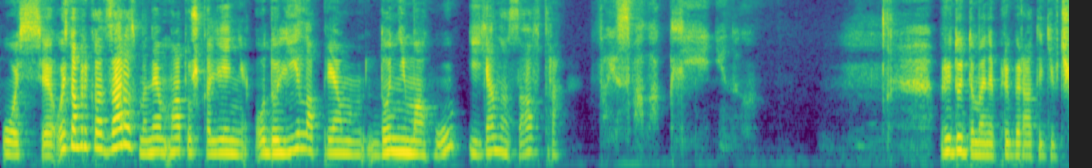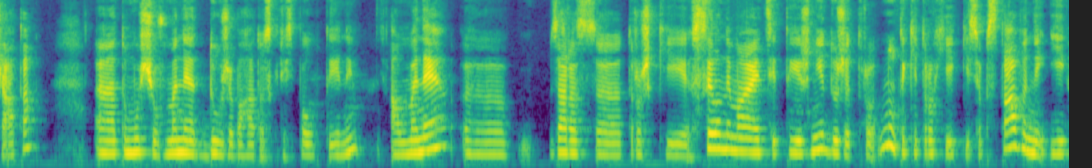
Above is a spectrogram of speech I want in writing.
Ось, е, ось наприклад, зараз мене матушка лінь одоліла прям до німагу, і я на завтра визвала клінінг. Прийдуть до мене прибирати дівчата, е, тому що в мене дуже багато скрізь паутини. А в мене е, зараз е, трошки сил немає ці тижні, дуже ну, такі трохи якісь обставини, і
